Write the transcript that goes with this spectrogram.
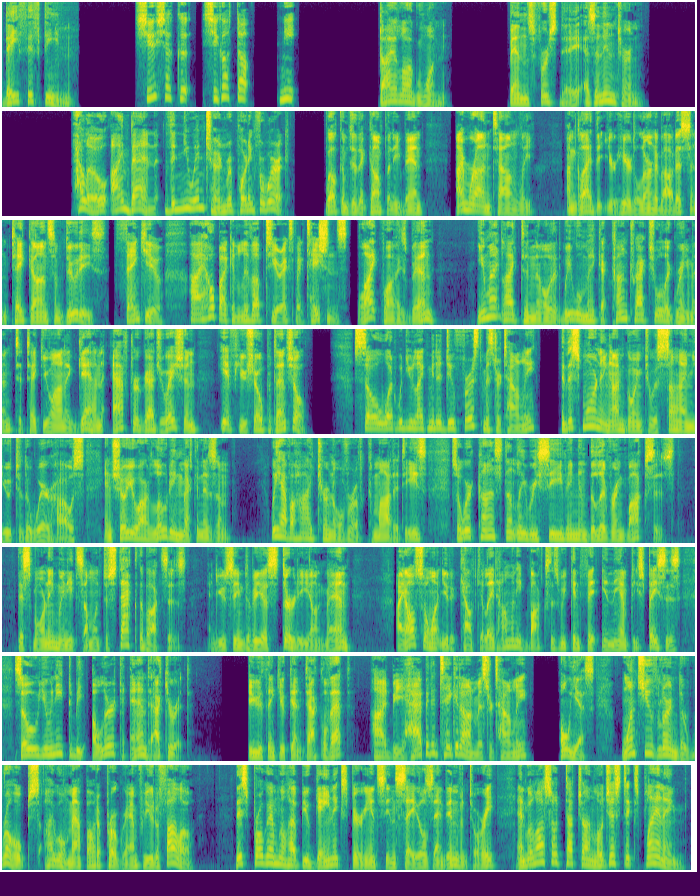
Day 15. 就職、仕事、に、 Dialogue 1. Ben's first day as an intern. Hello, I'm Ben, the new intern reporting for work. Welcome to the company, Ben. I'm Ron Townley. I'm glad that you're here to learn about us and take on some duties. Thank you. I hope I can live up to your expectations. Likewise, Ben. You might like to know that we will make a contractual agreement to take you on again after graduation if you show potential. So, what would you like me to do first, Mr. Townley? This morning I'm going to assign you to the warehouse and show you our loading mechanism. We have a high turnover of commodities, so we're constantly receiving and delivering boxes. This morning we need someone to stack the boxes, and you seem to be a sturdy young man. I also want you to calculate how many boxes we can fit in the empty spaces, so you need to be alert and accurate. Do you think you can tackle that? I'd be happy to take it on, Mr. Townley. Oh, yes. Once you've learned the ropes, I will map out a program for you to follow. This program will help you gain experience in sales and inventory and will also touch on logistics planning.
